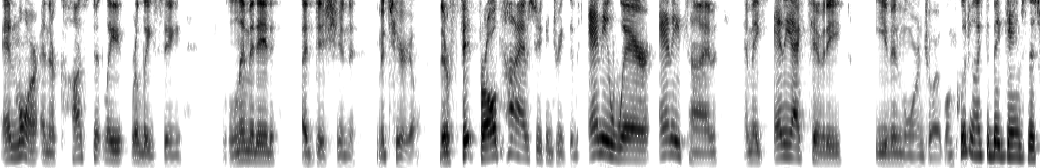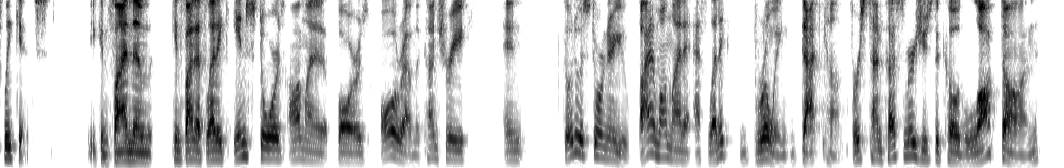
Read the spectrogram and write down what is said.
and more. And they're constantly releasing limited edition material. They're fit for all times, so you can drink them anywhere, anytime, and make any activity even more enjoyable, including like the big games this weekend. You can find them, you can find Athletic in stores, online at bars all around the country, and go to a store near you. Buy them online at athleticbrewing.com. First time customers use the code locked on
